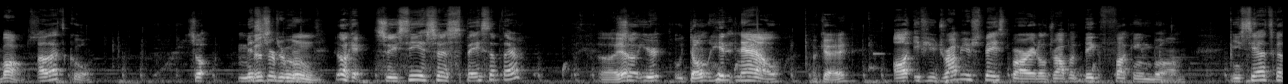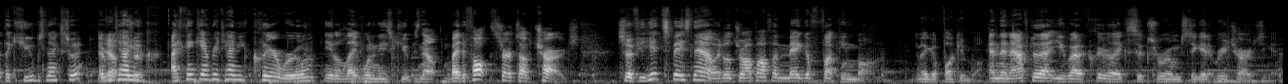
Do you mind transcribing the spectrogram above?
Bombs. Oh, that's cool. So, Mr. Mr. Boom. Boom. Okay, so you see it says space up there. Uh, yeah. So you're don't hit it now. okay. Uh, if you drop your space bar, it'll drop a big fucking bomb. You see how it's got the cubes next to it? Every Yep, time you. I think every time you clear a room, it'll light one of these cubes. Now, by default, it starts off charged. So if you hit space now, it'll drop off a mega fucking bomb. Mega fucking bomb. And then after that, you've got to clear like six rooms to get it recharged again.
